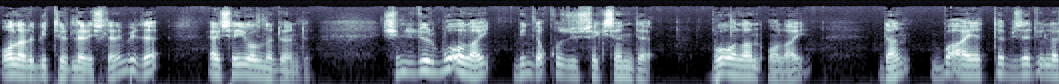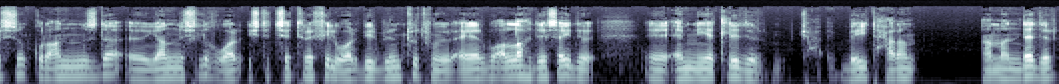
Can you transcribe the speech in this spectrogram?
onları bitirdiler işlerini. Bir de her şey yoluna döndü. Şimdi diyor bu olay 1980'de bu olan olaydan bu ayette bize diyorlar sizin Kur'an'ınızda e, yanlışlık var. işte çetrefil var. Birbirini tutmuyor. Eğer bu Allah deseydi e, emniyetlidir. Beyt haram amandedir.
